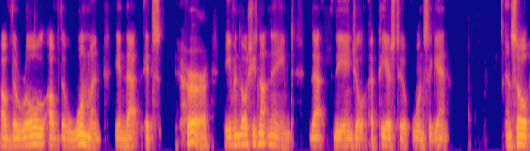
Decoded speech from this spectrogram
of the role of the woman in that it's her, even though she's not named, that the angel appears to once again. And so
